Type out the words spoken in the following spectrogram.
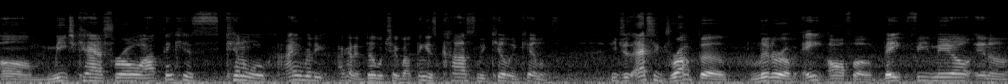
Um, Meech Castro. I think his kennel. I ain't really. I gotta double check, but I think he's constantly killing kennels. He just actually dropped a litter of eight off a bait female in a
